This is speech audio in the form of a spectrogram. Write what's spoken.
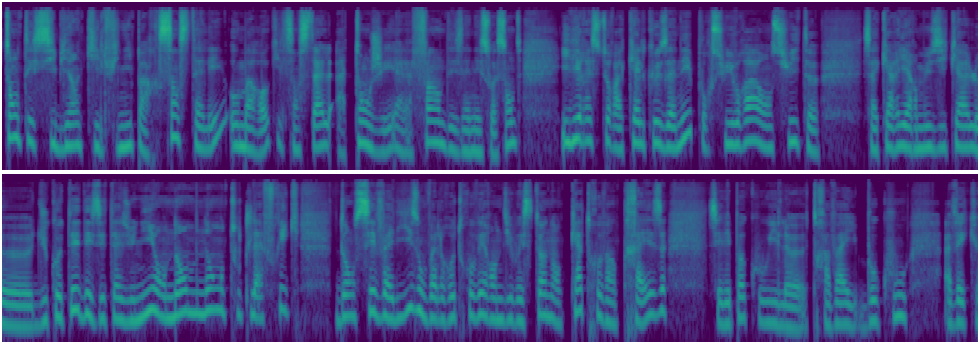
tant et si bien qu'il finit par s'installer au Maroc. Il s'installe à Tanger à la fin des années 60. Il y restera quelques années, poursuivra ensuite euh, sa carrière musicale euh, du côté des États-Unis en emmenant toute l'Afrique dans ses valises. On va le retrouver Randy Weston en 93. C'est l'époque où il euh, travaille beaucoup avec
